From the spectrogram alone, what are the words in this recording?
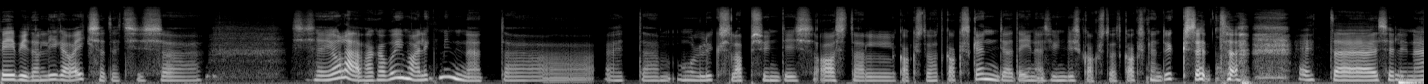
beebid on liiga väiksed, et siis siis ei ole väga võimalik minna, et, et mul üks laps sündis aastal kaks tuhat kakskümmend ja teine sündis kaks tuhat kakskümmend üks, et et selline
